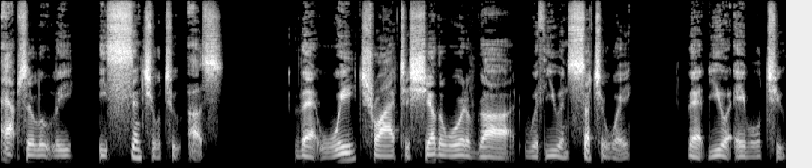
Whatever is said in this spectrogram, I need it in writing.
absolutely essential to us that we try to share the Word of God with you in such a way that you are able to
